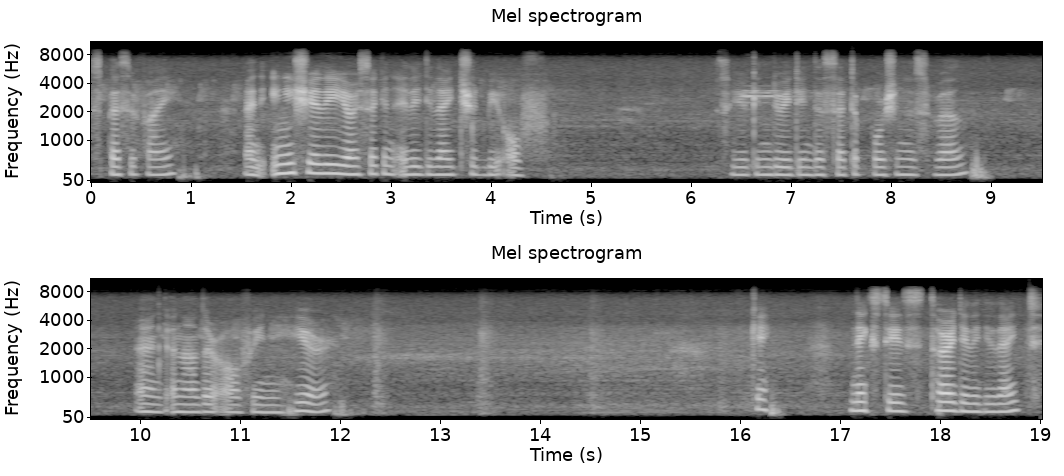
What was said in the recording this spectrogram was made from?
specify. And initially your second LED light should be off. So you can do it in the setup portion as well. And another off in here. Okay. Next is third LED light.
